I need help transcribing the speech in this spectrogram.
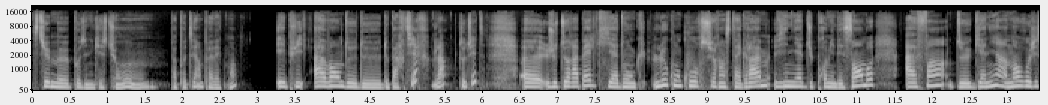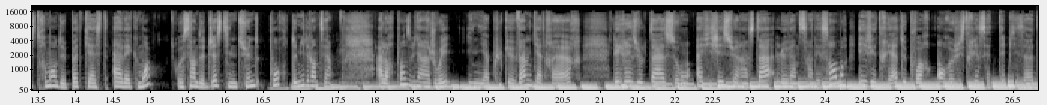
si tu veux me poser une question, papoter un peu avec moi. Et puis avant de, partir, là, tout de suite, euh, je te rappelle qu'il y a donc le concours sur Instagram, vignette du 1er décembre, afin de gagner un enregistrement de podcast avec moi au sein de Justin Tuned pour 2021. Alors pense bien à jouer, il n'y a plus que 24 heures. Les résultats seront affichés sur Insta le 25 décembre et j'ai très hâte de pouvoir enregistrer cet épisode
